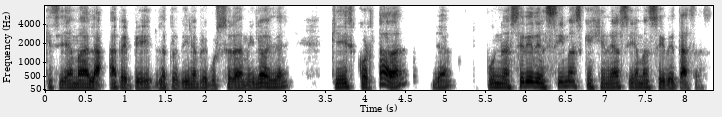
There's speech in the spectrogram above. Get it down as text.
que se llama la APP, la proteína precursora de amiloide, que es cortada ¿ya? por una serie de enzimas que en general se llaman secretasas.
